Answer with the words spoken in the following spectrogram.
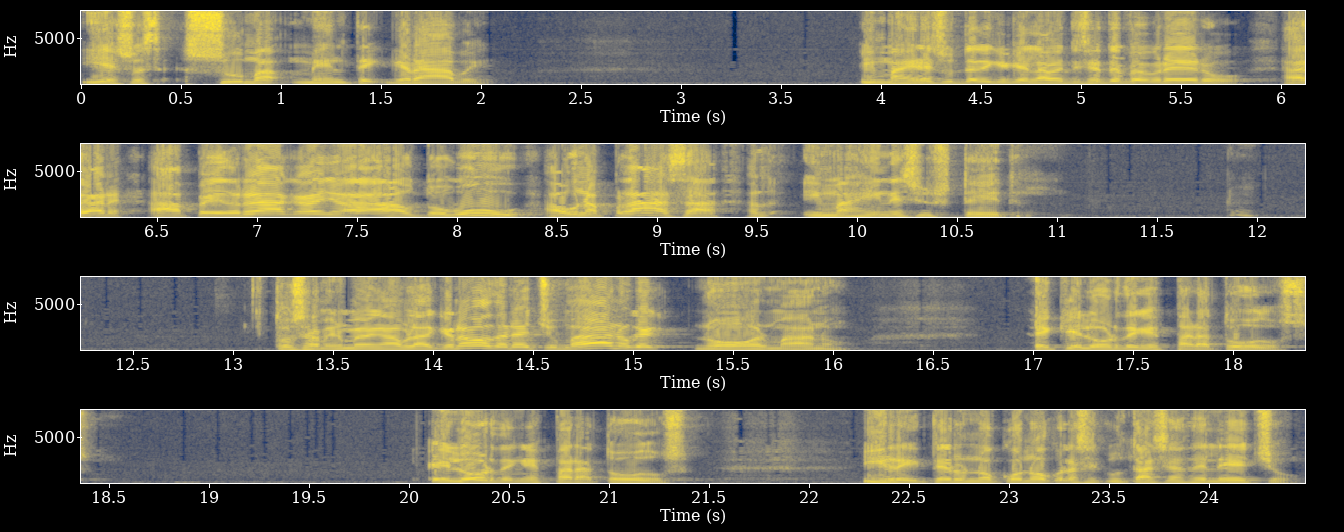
Y eso es sumamente grave. Imagínense ustedes que, en la 27 de febrero agarren a pedrar, a autobús, a una plaza. Imagínese usted. Entonces a mí no me ven a hablar que no, derecho humano, que. No, hermano. Es que el orden es para todos. El orden es para todos. Y reitero, no conozco las circunstancias del hecho.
